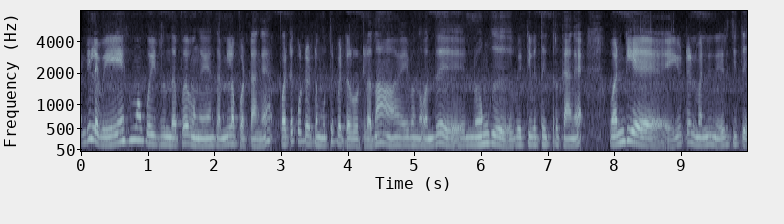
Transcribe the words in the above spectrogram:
வண்டியில் வேகமாக போயிட்டு இருந்தப்போ இவங்க என் கண்ணில் பட்டாங்க. பட்டுக்கோட்டை டு முத்துப்பேட்டை ரோட்டில் தான் இவங்க வந்து நொங்கு வெட்டி வித்துக்கிட்டு இருக்காங்க. வண்டியை யூட்டர்ன் பண்ணி நிறுத்திட்டு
